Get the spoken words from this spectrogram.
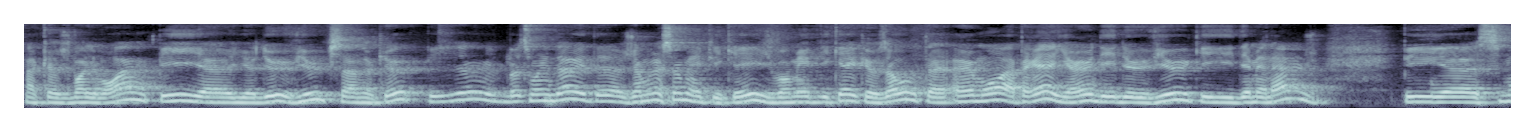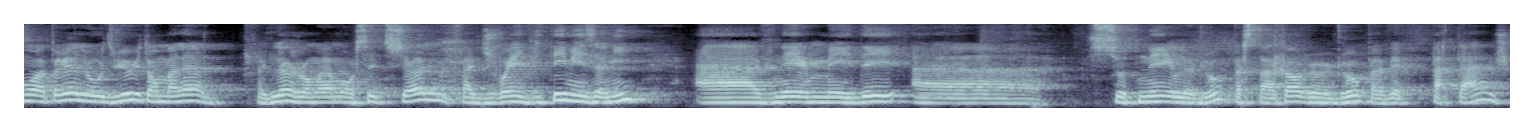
Fait que je vais le voir, puis euh, il y a deux vieux qui s'en occupent, puis euh, besoin d'aide, j'aimerais ça m'impliquer, je vais m'impliquer avec eux autres. Un mois après, il y a un des deux vieux qui déménage, puis six mois après, l'autre vieux tombe malade. Fait que là, je vais me ramasser tout seul, fait que je vais inviter mes amis à venir m'aider à soutenir le groupe, parce que c'est encore un groupe avec partage.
